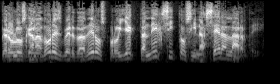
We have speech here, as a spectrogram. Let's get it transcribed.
Pero los ganadores verdaderos proyectan éxito sin hacer alarde.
